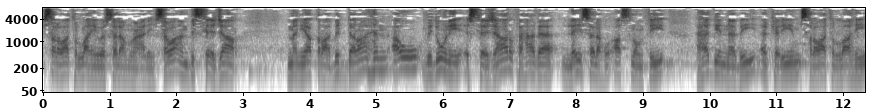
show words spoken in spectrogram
صلوات الله وسلامه عليه سواء باستئجار من يقرأ بالدراهم أو بدون استئجار فهذا ليس له أصل في هدي النبي الكريم صلوات الله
